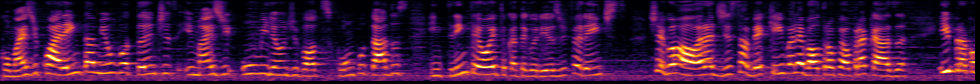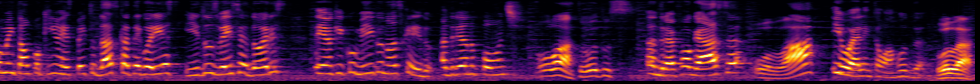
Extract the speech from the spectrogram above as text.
Com mais de 40 mil votantes e mais de um milhão de votos computados em 38 categorias diferentes, chegou a hora de saber quem vai levar o troféu para casa. E para comentar um pouquinho a respeito das categorias e dos vencedores, tenho aqui comigo o nosso querido Adriano Ponte. Olá a todos. André Fogaça. Olá. E o Wellington Arruda. Olá.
